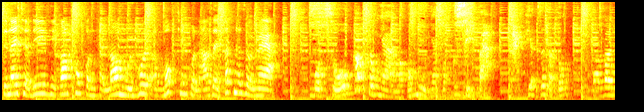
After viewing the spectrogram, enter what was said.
Từ nay trở đi thì con không còn phải lo mùi hôi ẩm mốc trên quần áo giày tất nữa rồi mẹ. Ạ Một số góc trong nhà mà có mùi nha con cứ xịt vào Cải thiện rất là tốt. Dạ vâng,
